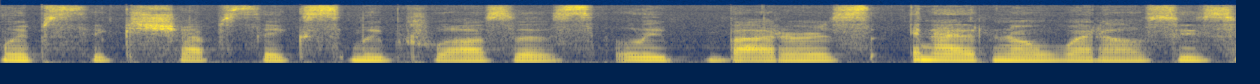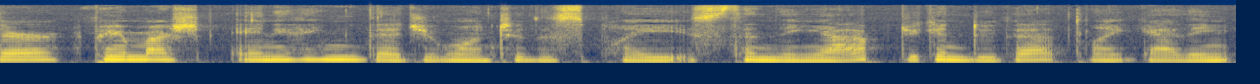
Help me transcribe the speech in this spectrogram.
lipstick chapsticks, lip glosses, lip butters, and I don't know what else is there. Pretty much anything that you want to display standing up, you can do that, like adding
